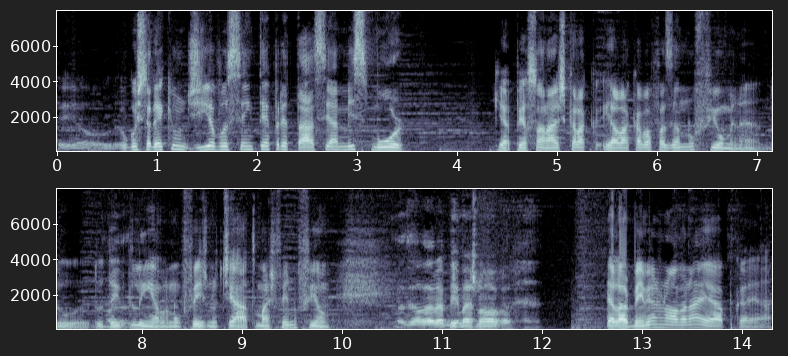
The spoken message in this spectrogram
eu, eu, gostaria que um dia você interpretasse a Miss Moore, que é a personagem que ela, ela acaba fazendo no filme, né? Do, do David Lean. Ela não fez no teatro, mas fez no filme. Mas ela era bem mais nova. Ela era bem mais nova na época, é.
